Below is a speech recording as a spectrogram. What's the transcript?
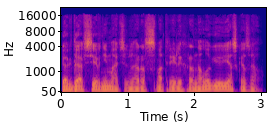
Когда все внимательно рассмотрели хронологию, я сказал:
